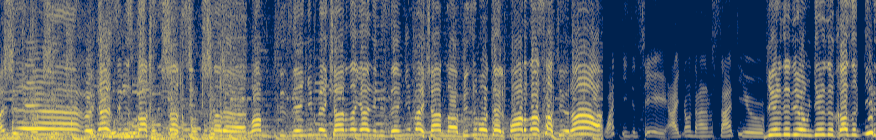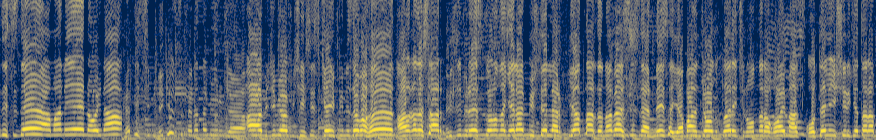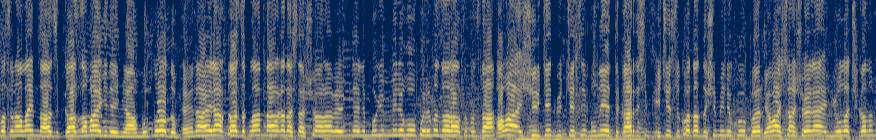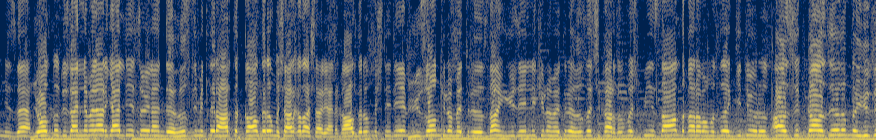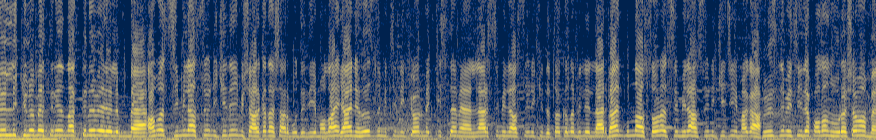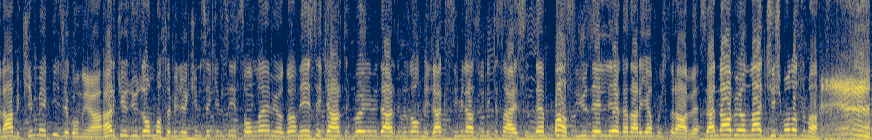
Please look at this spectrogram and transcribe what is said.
Haydi ödersiniz taksit taksit bunları. Ulan siz zengin mekanına geldiniz zengin mekanına. Bizim otel parada satıyor ha. What did you say? I don't understand you. Girdi diyorum girdi kazık girdi size amanin oyna. Kardeşim ne diyorsun ben anlamıyorum ya. Abicim yok bir şey siz keyfinize bakın. Arkadaşlar bizim restorana gelen müşteriler fiyatlardan habersizler. Neyse yabancı oldukları için onlara koymaz. Otelin şirket arabasını alayım da azıcık gazlamaya gideyim ya mutlu oldum. Enayiler kazıklandı arkadaşlar şu arabaya binelim. Bugün Mini Cooper'ımız var altımızda. Ama şirket bütçesi bunu yetti kardeşim. İçi Skoda dışı Mini Cooper. Yavaştan şöyle yola çıkalım biz de. Yolda düzenlemeler geldiği söylendi. Hız limitleri artık kaldırılmış arkadaşlar yani kaldırılmış dediğim 110 kilometre hızdan 150 kilometre hıza çıkartılmış. Biz de aldık arabamızı gidiyoruz. Azıcık gazlayalım da 150 kilometrenin hakkını verelim be. Ama simülasyon 2'deymiş arkadaşlar bu dediğim olay. Yani hız limitini görmek istemeyenler simülasyon 2'de takılabilirler. Ben bundan sonra simülasyon 2'ciyim aga. Hız limitiyle falan uğraşamam ben abi. Kim bekleyecek onu ya? Herkes 110 basabiliyor. Kimse kimseyi sollayamıyordu. Neyse ki artık böyle bir derdimiz olmayacak. Simülasyon 2 sayesinde bas 150'ye kadar yapıştır abi. Sen ne yapıyorsun lan? Çiş molası mı?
